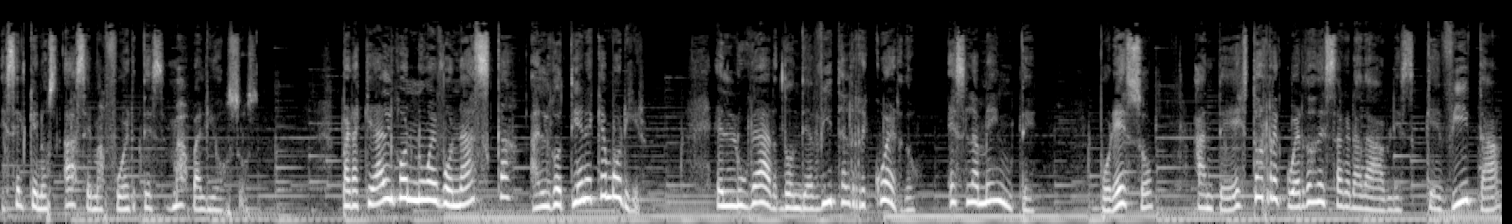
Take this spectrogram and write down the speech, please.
es el que nos hace más fuertes, más valiosos. Para que algo nuevo nazca, algo tiene que morir. El lugar donde habita el recuerdo es la mente. Por eso, ante estos recuerdos desagradables que evita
